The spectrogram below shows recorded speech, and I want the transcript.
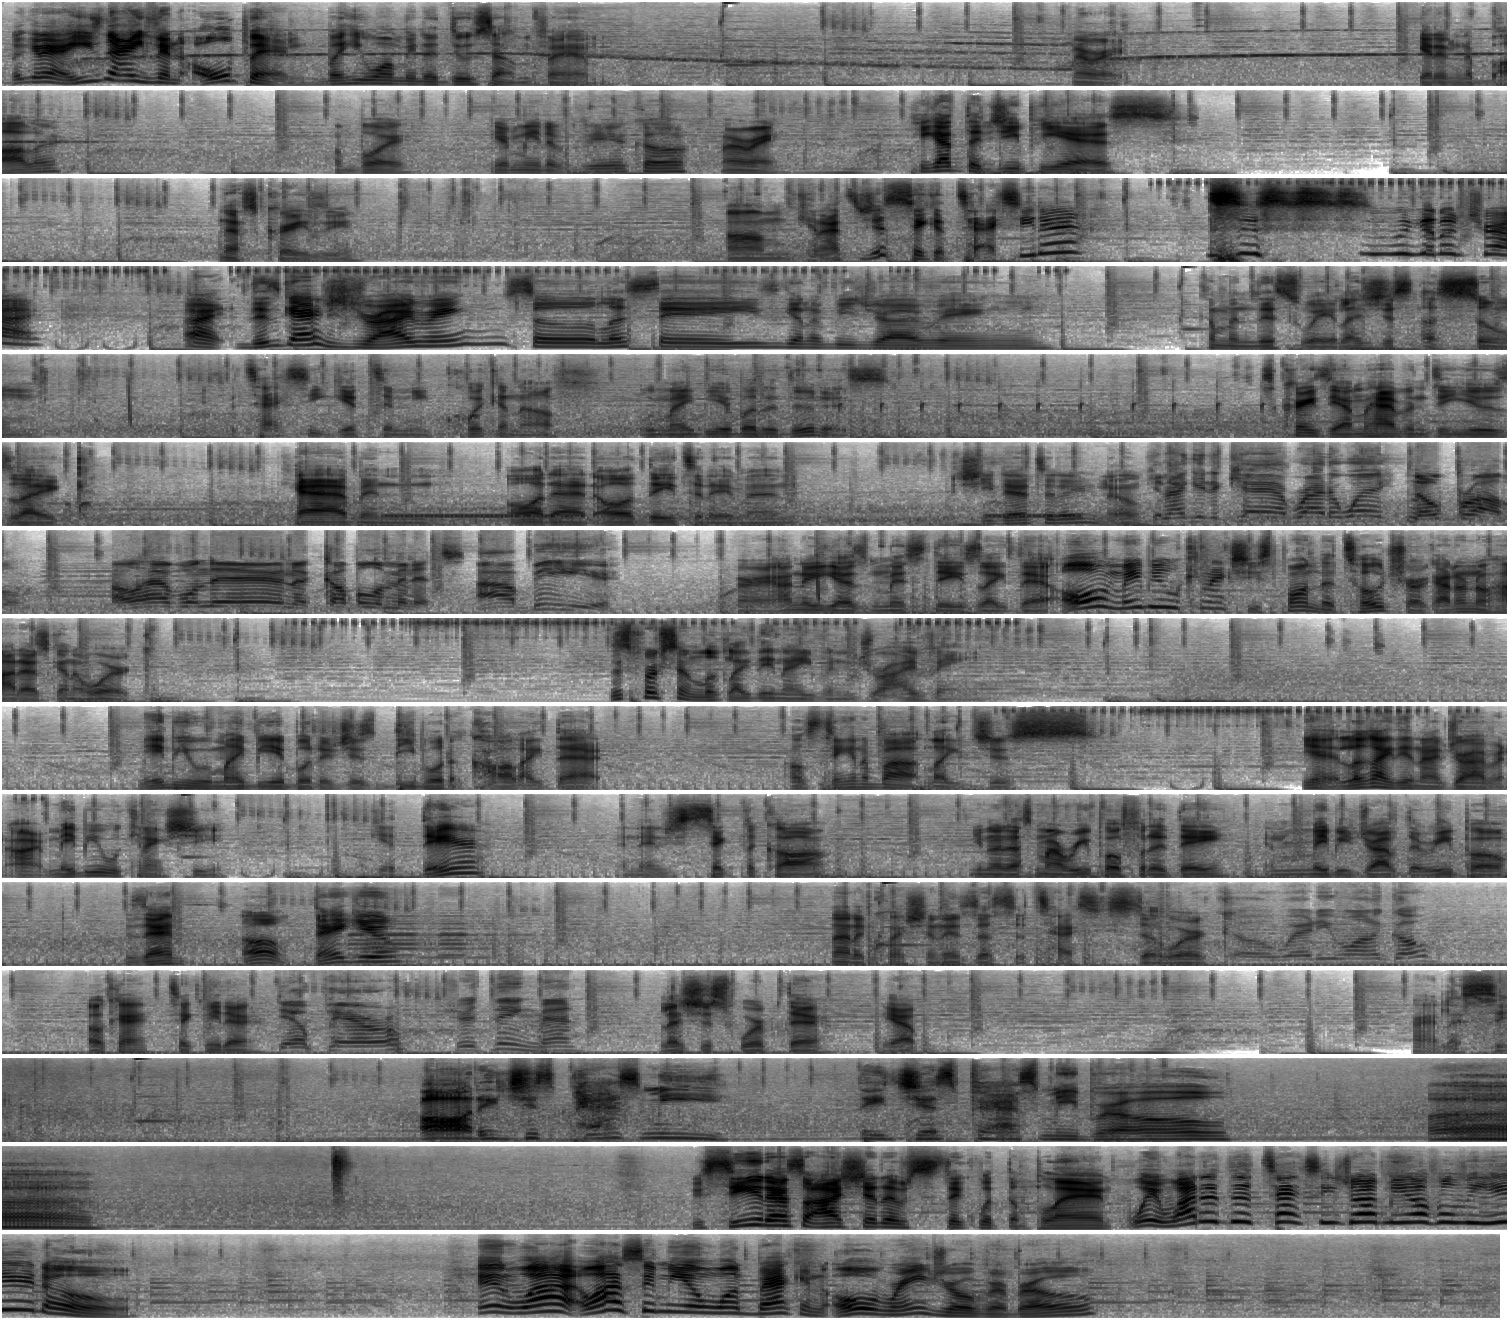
Look at that. He's not even open, but he want me to do something for him. All right. Get in the baller. Oh boy. Give me the vehicle. All right. He got the GPS. That's crazy. Um, can I just take a taxi there? We're gonna try. All right, this guy's driving. So let's say he's gonna be driving, coming this way. Let's just assume if the taxi get to me quick enough, we might be able to do this. It's crazy. I'm having to use like cab and all that all day today, man. Is she there today? No. Can I get a cab right away? No problem. I'll have one there in a couple of minutes. I'll be here. All right, I know you guys miss days like that. Oh, maybe we can actually spawn the tow truck. I don't know how that's gonna work. This person looked like they're not even driving. Maybe we might be able to just debo the car like that. I was thinking about like just, yeah, it looked like they're not driving. All right, maybe we can actually get there and then just take the car. You know, that's my repo for the day and maybe drive the repo. Is that, oh, thank you. Not a question is does the taxi still work? So where do you want to go? Okay, take me there. Del Perro. Sure thing, man. Let's just warp there. Yep. All right, let's see. Oh, they just passed me. They just passed me, bro. Uh. You see, that's why I should have stick with the plan. Wait, why did the taxi drop me off over here though? And why why send me in one back in old Range Rover, bro?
